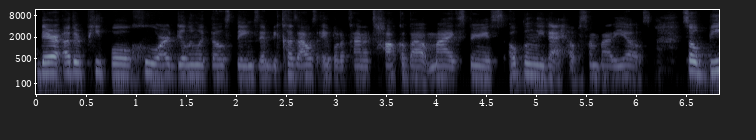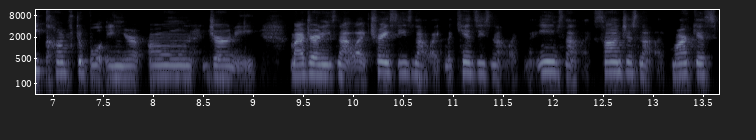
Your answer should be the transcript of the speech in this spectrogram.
there are other people who are dealing with those things. And because I was able to kind of talk about my experience openly, that helps somebody else. So be comfortable in your own journey. My journey is not like Tracy's, not like Mackenzie's, not like Naeem's, not like Sonja's, not like Marcus,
